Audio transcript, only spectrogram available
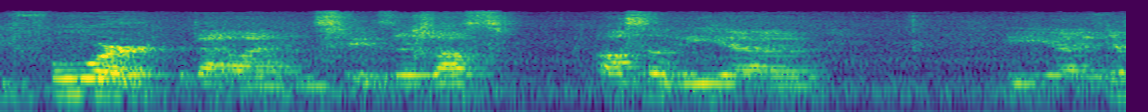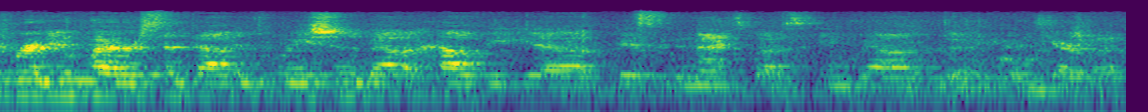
before the Battle Islands, is there's also, also the, uh, the uh, different empires sent out information about how the, uh, basically the Max bus came about and the care.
